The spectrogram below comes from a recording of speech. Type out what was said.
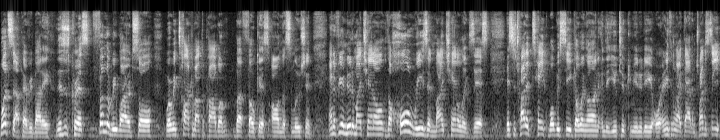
What's up everybody? This is Chris from The Rewired Soul where we talk about the problem but focus on the solution. And if you're new to my channel, the whole reason my channel exists is to try to take what we see going on in the YouTube community or anything like that and try to see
